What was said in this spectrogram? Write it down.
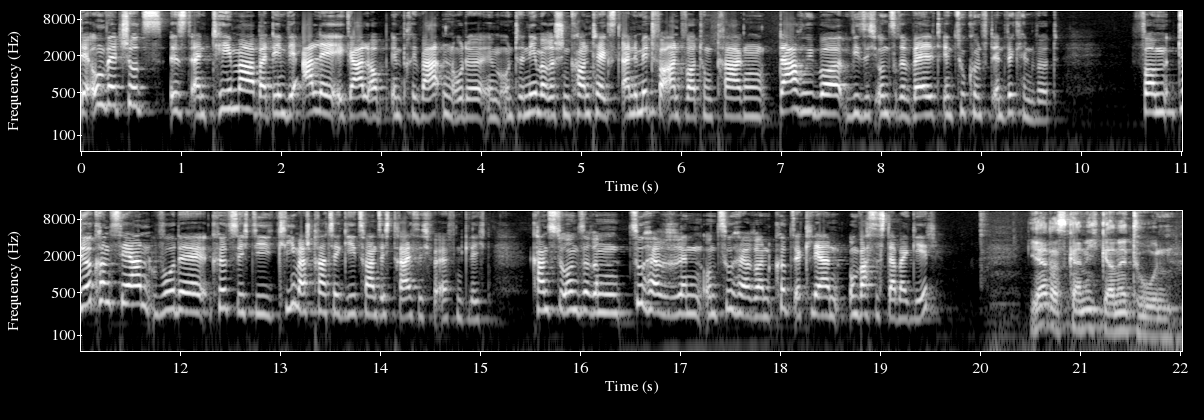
Der Umweltschutz ist ein Thema, bei dem wir alle, egal ob im privaten oder im unternehmerischen Kontext, eine Mitverantwortung tragen darüber, wie sich unsere Welt in Zukunft entwickeln wird. Vom Dürr-Konzern wurde kürzlich die Klimastrategie 2030 veröffentlicht. Kannst du unseren Zuhörerinnen und Zuhörern kurz erklären, um was es dabei geht? Ja, das kann ich gerne tun.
